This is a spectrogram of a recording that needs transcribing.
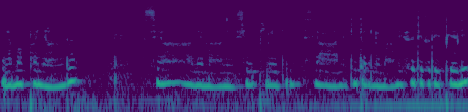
Nella mappa Yang sia le mani sia i piedi sia le dita delle mani sia le dita dei piedi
